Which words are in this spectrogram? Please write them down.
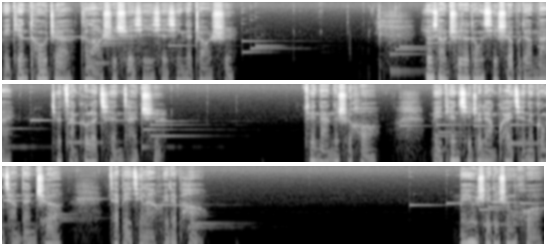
每天偷着跟老师学习一些新的招式。有想吃的东西舍不得买，就攒够了钱才吃。最难的时候，每天骑着两块钱的共享单车，在北京来回的跑。没有谁的生活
